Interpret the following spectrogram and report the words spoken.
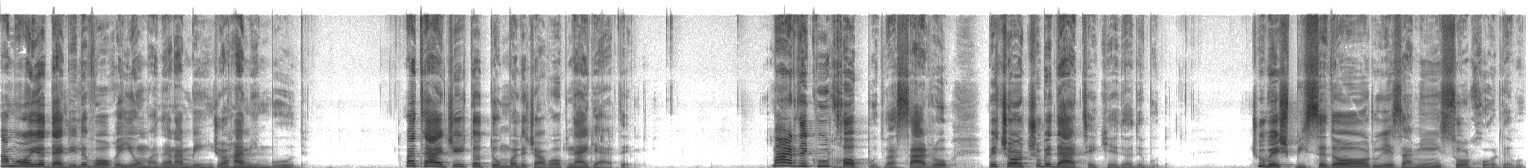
اما آیا دلیل واقعی اومدنم به اینجا همین بود؟ و ترجیح داد دنبال جواب نگرده. مرد کور خواب بود و سر رو به چارچوب در تکیه داده بود. چوبش بی صدا روی زمین سر خورده بود.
